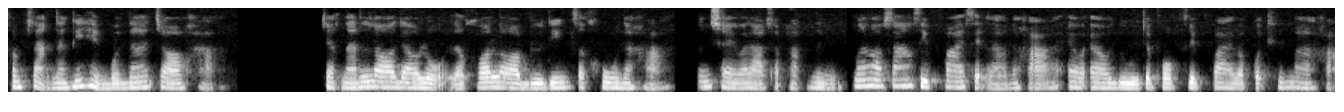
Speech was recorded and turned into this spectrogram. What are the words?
คำสั่งดังที่เห็นบนหน้าจอค่ะ จากนั้นรอดาวน์โหลดแล้วก็รอ building สักครู่นะคะ ซึ่งใช้เวลาสักพักหนึ่ง เมื่อเราสร้างซิปไฟล์เสร็จแล้วนะคะ ll ดูจะพบซิปไฟล์ปรากฏขึ้นมาค่ะ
